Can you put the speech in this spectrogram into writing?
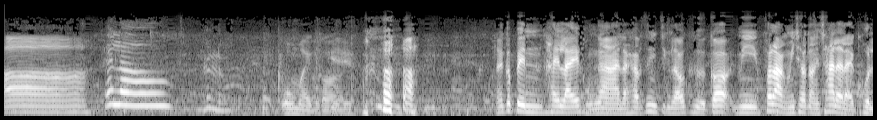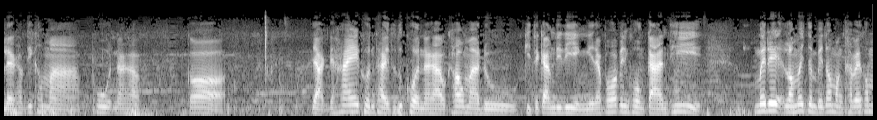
อ่า hello Hello โอ้ my โอ god เคนั่นก็เป็นไฮไลท์ของงานนะครับ ซึ่งจริงๆแล้วคือก็มีฝรั่งมีชาวต่างชาติหลายๆคนเลยครับที่เข้ามาพูดนะครับ ก็อยากจะให้คนไทยทุกๆคนนะครับ เข้ามาดูกิจกรรมดีๆอย่างนี้นะเพราะว่าเป็นโครงการที่ ไม่ได้เราไม่จำเป็นต้องบังคับให้เขา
